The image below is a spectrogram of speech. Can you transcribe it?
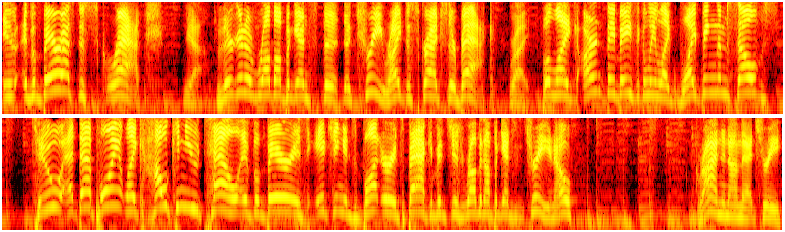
if, if a bear has to scratch, Yeah. they're gonna rub up against the the tree, right, to scratch their back. Right. But like, aren't they basically like wiping themselves too at that point? Like, how can you tell if a bear is itching its butt or its back if it's just rubbing up against the tree? You know, grinding on that tree.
